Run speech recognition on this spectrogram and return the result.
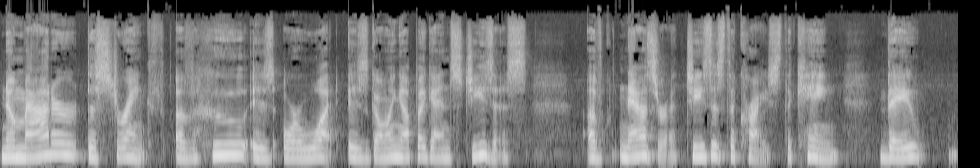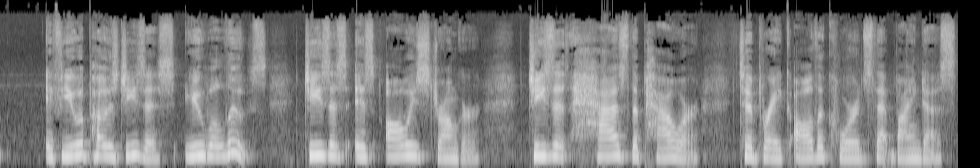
no matter the strength of who is or what is going up against Jesus of Nazareth, Jesus the Christ, the King, they if you oppose Jesus, you will lose. Jesus is always stronger. Jesus has the power to break all the cords that bind us.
